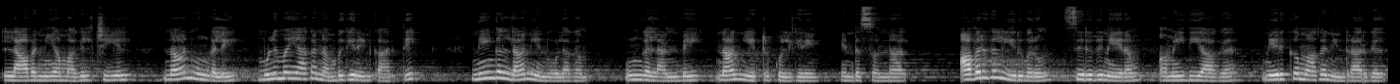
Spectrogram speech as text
லாவண்யா மகிழ்ச்சியில் நான் உங்களை முழுமையாக நம்புகிறேன் கார்த்திக். நீங்கள்தான் என் உலகம். உங்கள் அன்பை நான் ஏற்றுக்கொள்கிறேன் என்று சொன்னாள். அவர்கள் இருவரும் சிறிது நேரம் அமைதியாக நெருக்கமாக நின்றார்கள்.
